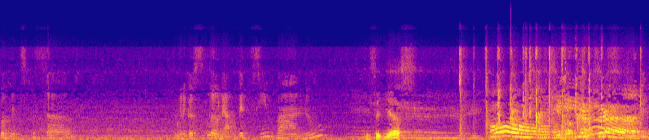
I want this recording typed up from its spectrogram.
Bamitzvah I'm gonna go slow now. Vitsivanu. He said yes. Oh, good.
